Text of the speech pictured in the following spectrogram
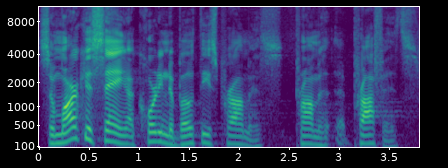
So Mark is saying, according to both these promise, promise, prophets,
